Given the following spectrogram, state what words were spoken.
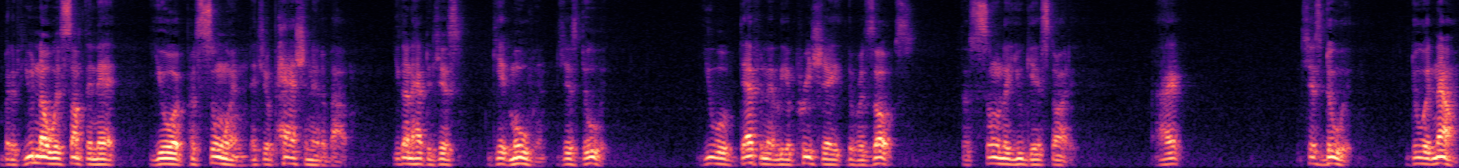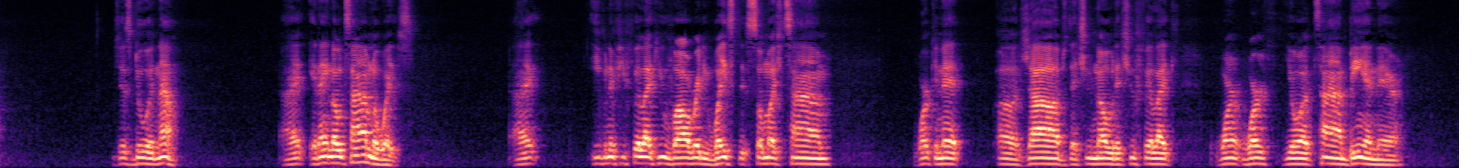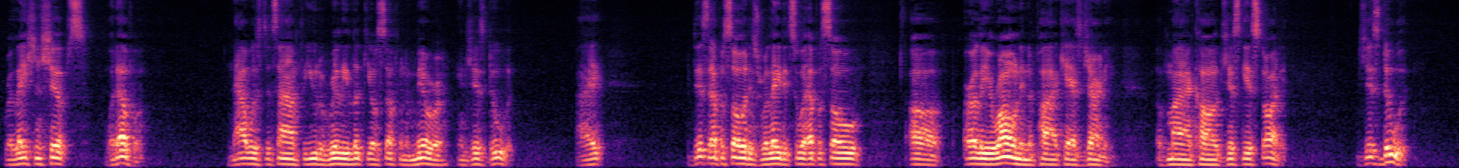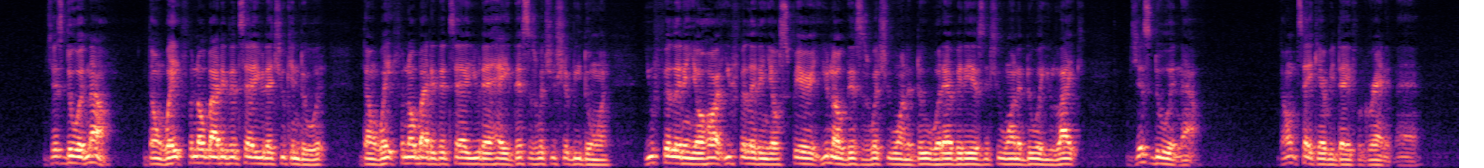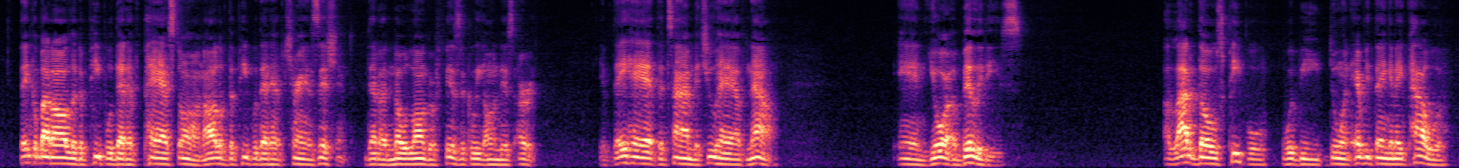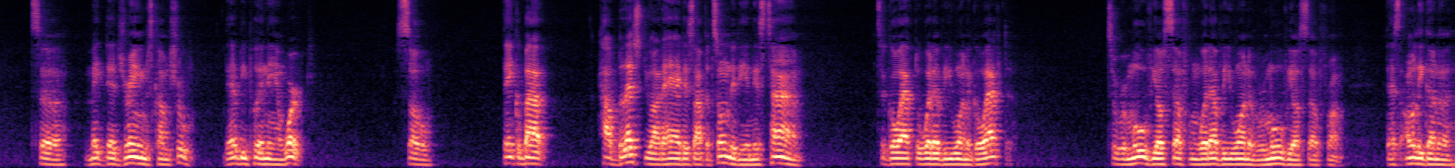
But if you know it's something that you're pursuing, that you're passionate about, you're to have to just get moving. Just do it. You will definitely appreciate the results the sooner you get started. All right? Just do it. Do it now. Just do it now. All right? It ain't no time to waste. All right? Even if you feel like you've already wasted so much time working at uh, jobs that you know that you feel like weren't worth your time being there, relationships, whatever. Now is the time for you to really look yourself in the mirror and just do it. All right. This episode is related to an episode uh, earlier on in the podcast journey of mine called Just Get Started. Just do it. Just do it now. Don't wait for nobody to tell you that you can do it. Don't wait for nobody to tell you that, hey, this is what you should be doing. You feel it in your heart. You feel it in your spirit. You know this is what you want to do, whatever it is that you want to do or you like. Just do it now. Don't take every day for granted, man. Think about all of the people that have passed on, all of the people that have transitioned, that are no longer physically on this earth. If they had the time that you have now and your abilities, a lot of those people would be doing everything in their power to make their dreams come true. They'll be putting in work. So think about how blessed you are to have this opportunity and this time to go after whatever you want to go after. To remove yourself from whatever you want to remove yourself from. That's only going to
